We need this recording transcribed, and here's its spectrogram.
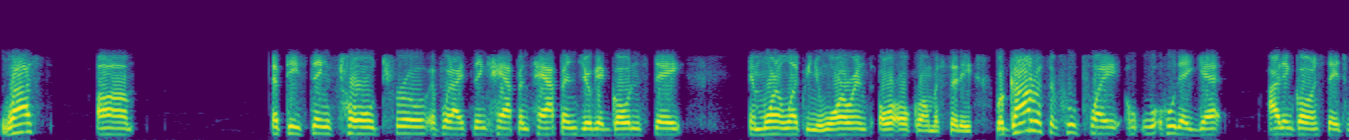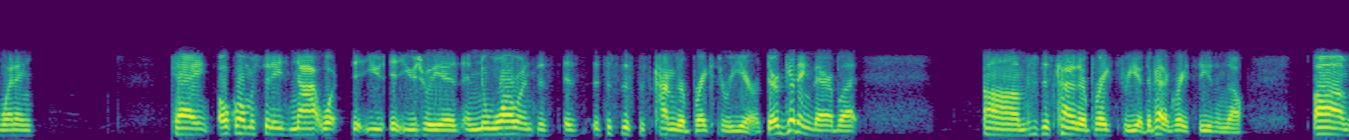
West, um, if these things hold true, if what I think happens happens, you'll get Golden State and more than likely New Orleans or Oklahoma City, regardless of who play who they get. I think Golden State's winning. Okay, Oklahoma City's not what it, it usually is, and New Orleans is is it's just this, this kind of their breakthrough year. They're getting there, but um, this is just kind of their breakthrough year. They've had a great season though. Um,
